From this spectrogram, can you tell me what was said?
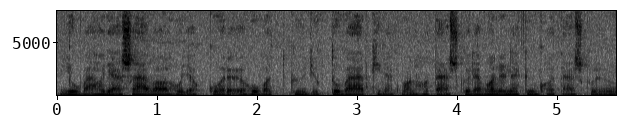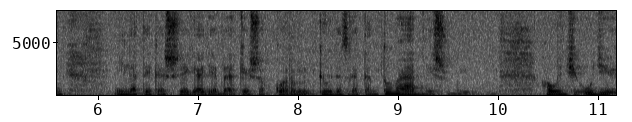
jóváhagyásával, hogy akkor hova küldjük tovább, kinek van hatásköre, van-e nekünk hatáskörünk, illetékessége, egyebek, és akkor küldözgetem tovább, és ha úgy, úgy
